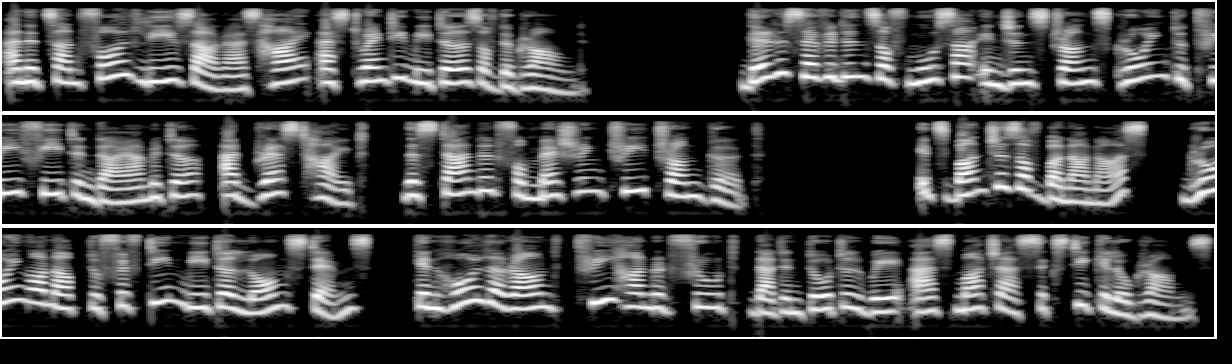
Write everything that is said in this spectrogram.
and its unfurled leaves are as high as 20 meters of the ground. There is evidence of Musa ingens trunks growing to 3 feet in diameter at breast height, the standard for measuring tree trunk girth. Its bunches of bananas, growing on up to 15 meter long stems, can hold around 300 fruit that in total weigh as much as 60 kilograms.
